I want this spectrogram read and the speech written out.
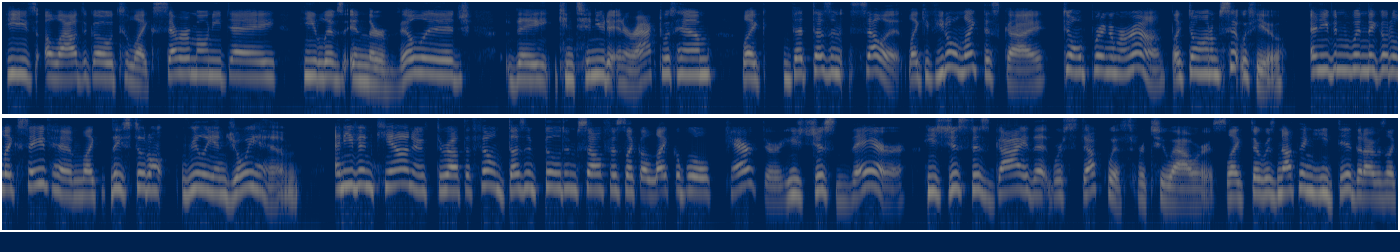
He's allowed to go to like ceremony day. He lives in their village. They continue to interact with him. Like, that doesn't sell it. Like, if you don't like this guy, don't bring him around. Like, don't let him sit with you. And even when they go to like save him, like, they still don't really enjoy him. And even Keanu throughout the film doesn't build himself as like a likable character. He's just there. He's just this guy that we're stuck with for two hours. Like there was nothing he did that I was like,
